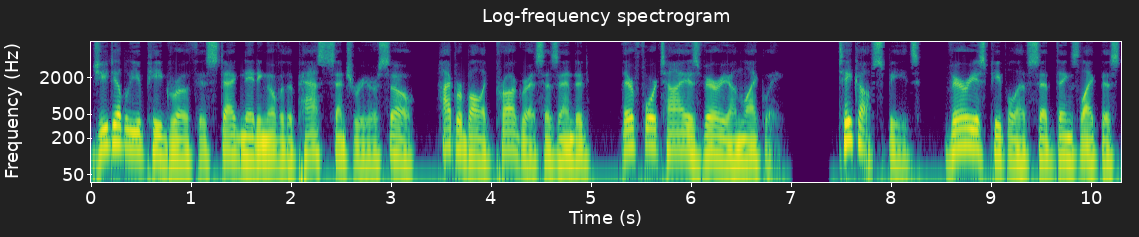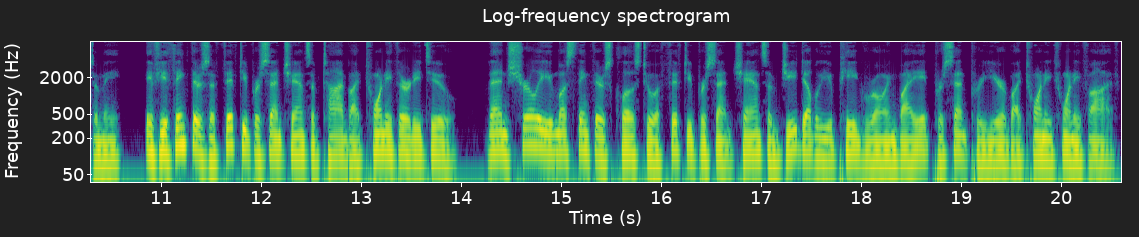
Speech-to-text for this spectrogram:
GWP growth is stagnating over the past century or so, hyperbolic progress has ended, therefore TAI is very unlikely. Takeoff speeds Various people have said things like this to me if you think there's a 50% chance of TAI by 2032, then surely you must think there's close to a 50% chance of GWP growing by 8% per year by 2025,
